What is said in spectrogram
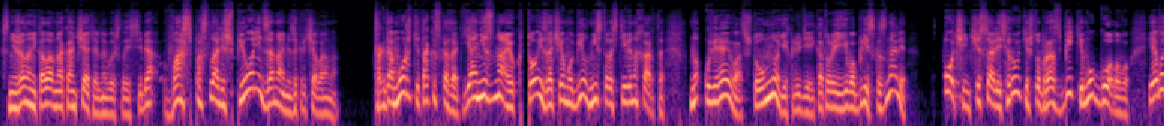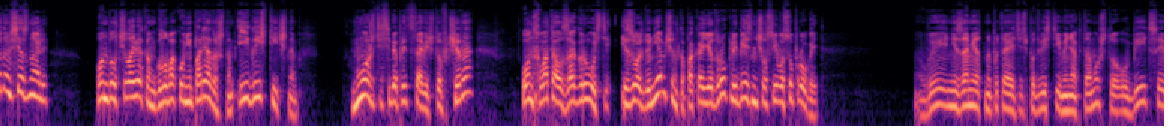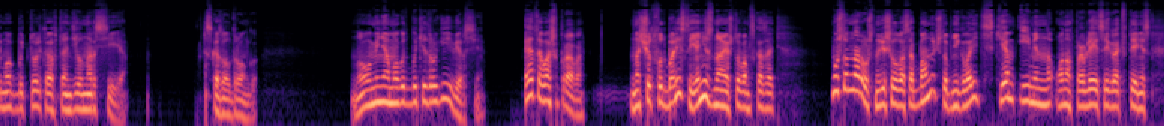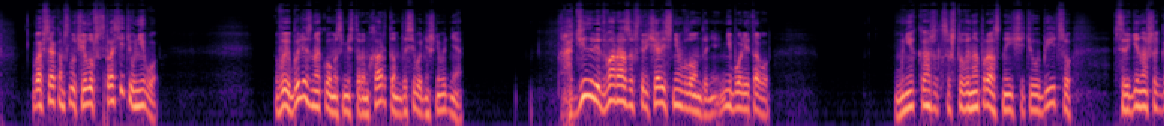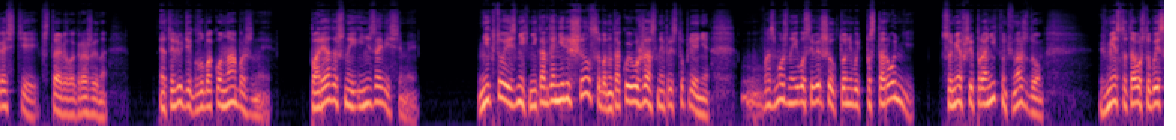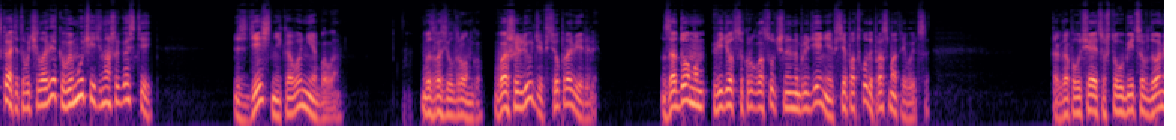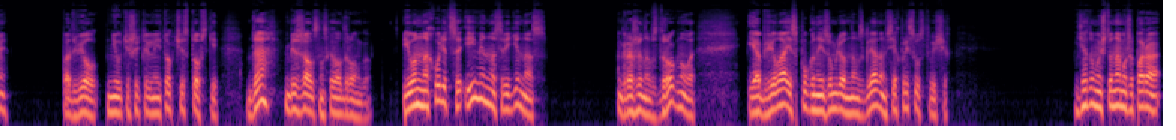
Снежана Николаевна окончательно вышла из себя. «Вас послали шпионить за нами!» — закричала она. «Тогда можете так и сказать. Я не знаю, кто и зачем убил мистера Стивена Харта, но уверяю вас, что у многих людей, которые его близко знали, очень чесались руки, чтобы разбить ему голову, и об этом все знали. Он был человеком глубоко непорядочным и эгоистичным». Можете себе представить, что вчера он хватал за грудь Изольду Немченко, пока ее друг любезничал с его супругой. Вы незаметно пытаетесь подвести меня к тому, что убийцей мог быть только Автандил Нарсия, — сказал Дронгу. Но у меня могут быть и другие версии. Это ваше право. Насчет футболиста я не знаю, что вам сказать. Может, он нарочно решил вас обмануть, чтобы не говорить, с кем именно он отправляется играть в теннис. Во всяком случае, лучше спросите у него. — вы были знакомы с мистером Хартом до сегодняшнего дня? Один или два раза встречались с ним в Лондоне, не более того. Мне кажется, что вы напрасно ищете убийцу среди наших гостей, вставила Гражина. Это люди глубоко набожные, порядочные и независимые. Никто из них никогда не решился бы на такое ужасное преступление. Возможно, его совершил кто-нибудь посторонний, сумевший проникнуть в наш дом. Вместо того, чтобы искать этого человека, вы мучаете наших гостей. Здесь никого не было, — возразил Дронгу. Ваши люди все проверили. За домом ведется круглосуточное наблюдение, все подходы просматриваются. Тогда получается, что убийца в доме? Подвел неутешительный итог Чистовский. Да, безжалостно сказал Дронгу. И он находится именно среди нас. Гражина вздрогнула и обвела испуганно изумленным взглядом всех присутствующих. Я думаю, что нам уже пора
